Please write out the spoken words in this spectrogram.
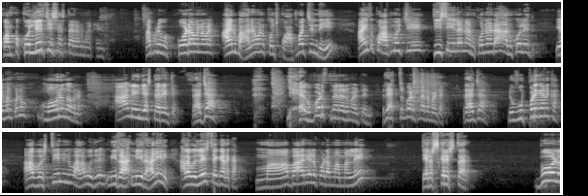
కొంప కొల్లేరు చేసేస్తారనమాట అండి. అప్పుడు కూడా ఉన్నవాడు ఆయన బాగానే ఉన్నాడు కొంచెం కోపం వచ్చింది. అయితే కోపం వచ్చి తీసేయాలని అనుకున్నాడా? అనుకోలేదు. ఏమనుకున్నావు మౌనంగా ఉన్నాడు. వాళ్ళు ఏం చేస్తున్నారంటే రాజా ఎగపడుతున్నారు అనమాట అండి. రెచ్చగొడుతున్నారనమాట రాజా నువ్వు ఇప్పుడు కనుక ఆ వస్తువుని నువ్వు అలా వదిలే మీ రా నీ రాణిని అలా వదిలేస్తే కనుక మా భార్యలు కూడా మమ్మల్ని తిరస్కరిస్తారు. బోళ్ళు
